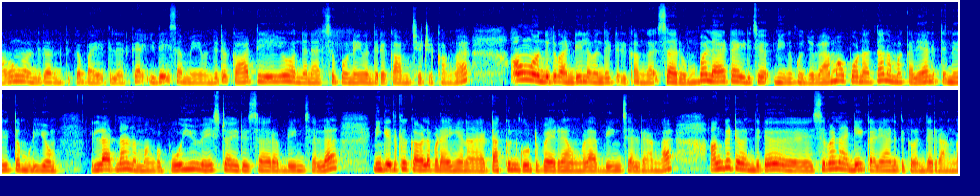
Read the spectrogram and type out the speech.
அவங்க வந்துட்டு அந்த திக்க பயத்தில் இருக்க. இதே சமயம் வந்துட்டு கார்த்தியையும் அந்த நர்ஸு பொண்ணையும் வந்துட்டு காமிச்சிட்ருக்காங்க அவங்க வந்துட்டு வண்டியில் வந்துட்டு இருக்காங்க. சார் ரொம்ப லேட் ஆகிடுச்சு நீங்கள் கொஞ்சம் வேகமாக போனால் தான் நம்ம கல்யாணத்தை நிறுத்த முடியும். இல்லாட்டினா நம்ம அங்கே போயும் வேஸ்ட் ஆயிடும் சார் அப்படின்னு சொல்ல நீங்கள் எதுக்கு கவலைப்படாதீங்க. நான் டக்குன்னு கூப்பிட்டு போயிடுறேன் உங்களை அப்படின்னு சொல்கிறாங்க அங்கிட்டு வந்துட்டு சிவனாண்டி கல்யாணத்துக்கு வந்துடுறாங்க.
